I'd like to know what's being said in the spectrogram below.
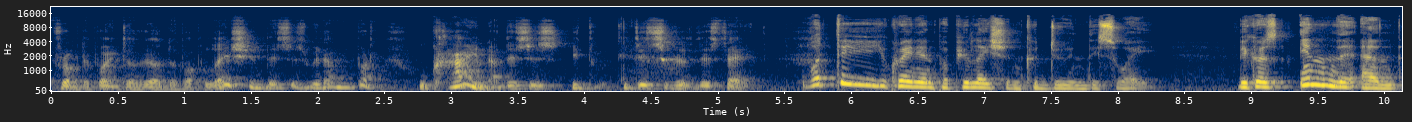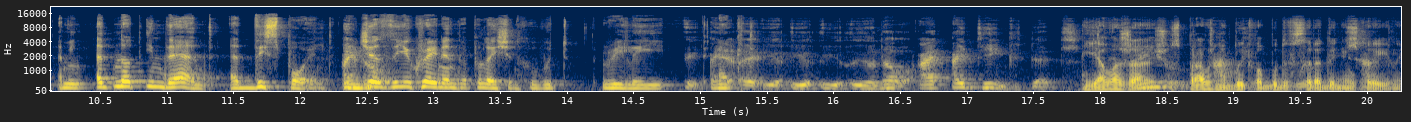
from the point of view of the population, this is without importance. Ukraine, this is, it, it is really the state. What the Ukrainian population could do in this way? Because in the end, I mean, at, not in the end, at this point, it's just the Ukrainian population who would really act. I, you, you, you know, I, I think that Я вважаю, що справжня битва буде всередині України.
